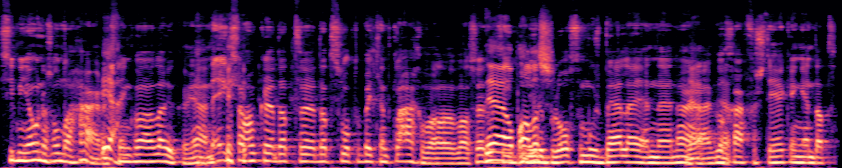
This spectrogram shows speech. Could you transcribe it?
Simeone zonder haar, dat vind ik wel leuker. Ja, nee, ik zag ook uh, dat, uh, dat Slot een beetje aan het klagen was. Hè? Dat ja, hij op alles. de belofte moest bellen. En nou, ja, hij wil graag versterking. En dat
